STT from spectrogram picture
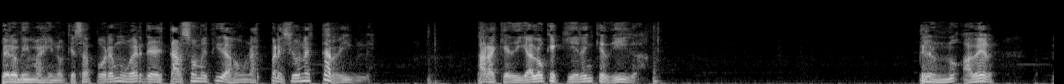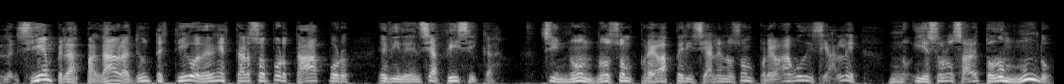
Pero me imagino que esa pobre mujer debe estar sometida a unas presiones terribles para que diga lo que quieren que diga. Pero no, a ver, siempre las palabras de un testigo deben estar soportadas por evidencia física. Si no, no son pruebas periciales, no son pruebas judiciales. y eso lo sabe todo el mundo.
